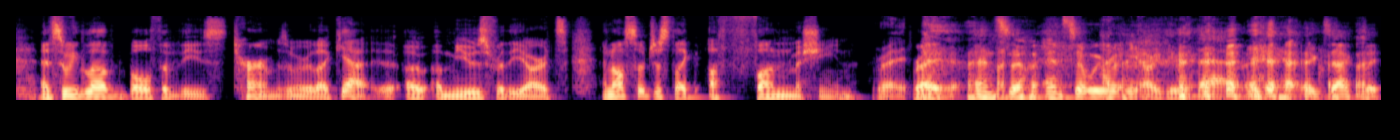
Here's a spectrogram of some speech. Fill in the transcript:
Mm-hmm. And so we loved both of these terms. And we were like, yeah, a, a muse for the arts and also just like a fun machine. Right. Right. And so, and so we were, argue with that. Right? yeah, exactly.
